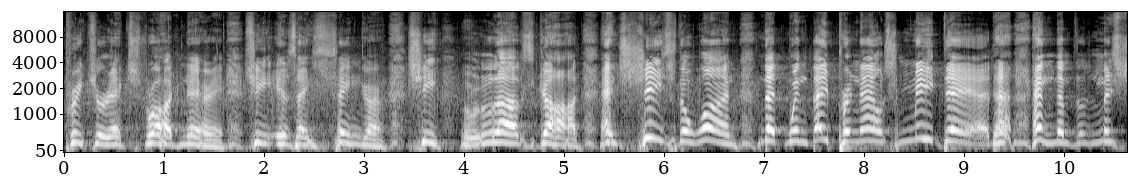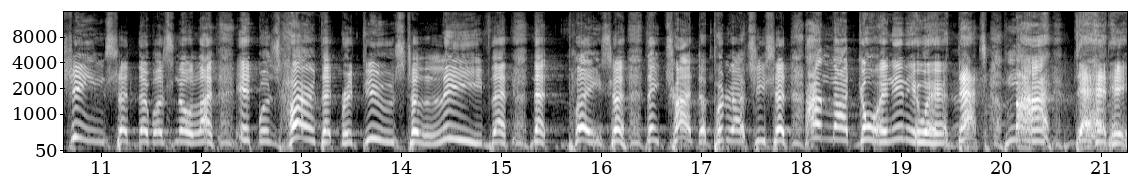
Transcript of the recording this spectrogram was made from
preacher extraordinary. She is a singer. She loves God. And she's the one that when they pronounced me dead and the machine said there was no life, it was her that refused to leave that, that place. Uh, they tried to put her out. She said, I'm not going anywhere. That's my daddy.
